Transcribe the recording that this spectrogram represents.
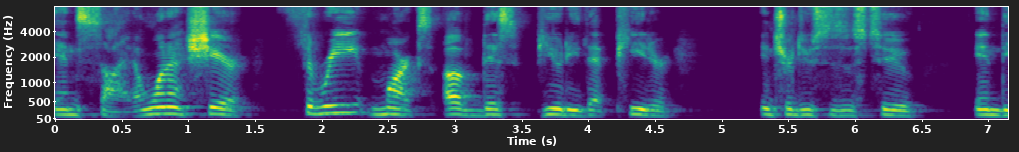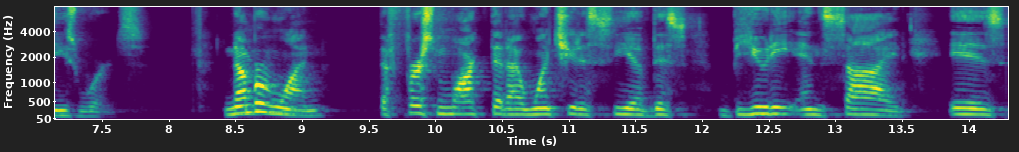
inside. I want to share three marks of this beauty that Peter introduces us to in these words. Number one, the first mark that I want you to see of this beauty inside is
